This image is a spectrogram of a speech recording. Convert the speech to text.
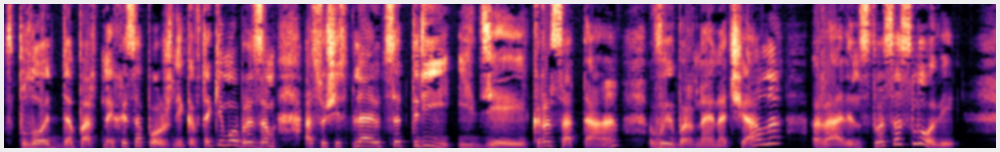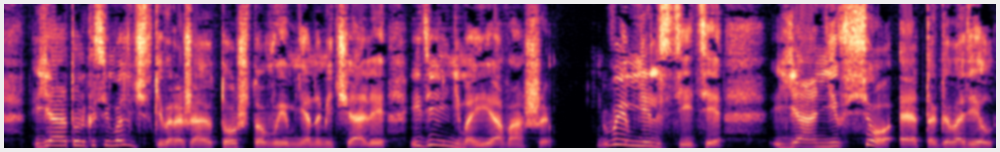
вплоть до портных и сапожников. Таким образом, осуществляются три идеи – красота, выборное начало, равенство сословий. Я только символически выражаю то, что вы мне намечали. Идеи не мои, а ваши. Вы мне льстите. Я не все это говорил,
